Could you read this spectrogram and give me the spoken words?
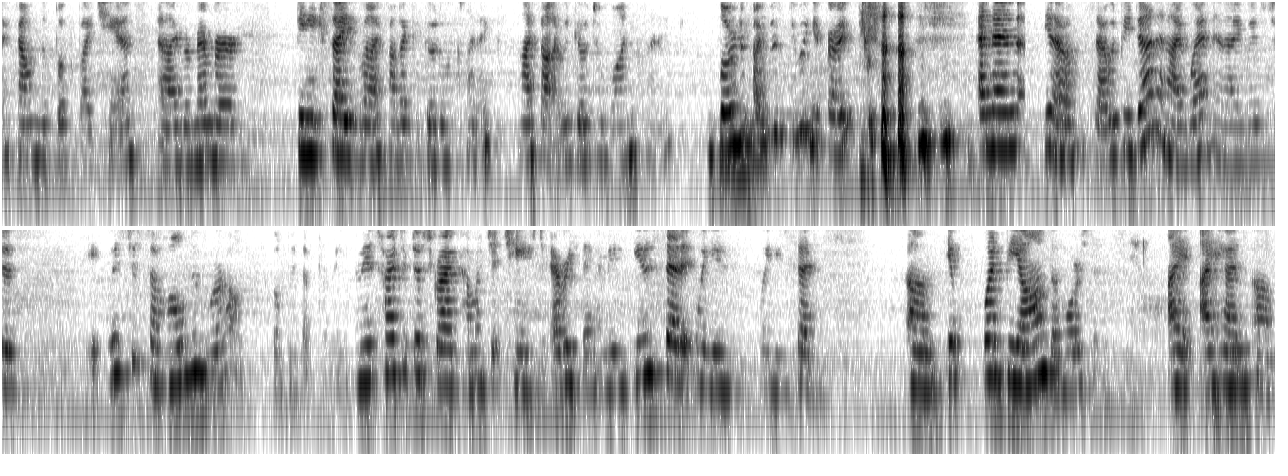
I found the book by chance, and I remember being excited when I found I could go to a clinic. And I thought I would go to one clinic, learn if I was doing it right, and then you know that would be done. And I went, and I was just it was just a whole new world opened up for me. I mean, it's hard to describe how much it changed everything. I mean, you said it when you when you said um, it went beyond the horses. I I had um,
